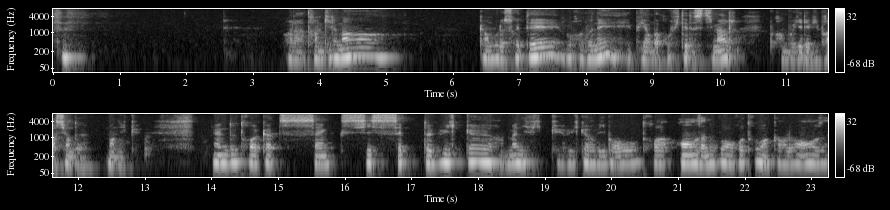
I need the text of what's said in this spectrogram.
voilà, tranquillement. Quand vous le souhaitez, vous revenez et puis on va profiter de cette image pour envoyer les vibrations de Monique. 1, 2, 3, 4, 5, 6, 7, 8 cœurs. Magnifique. 8 cœurs vibro. 3, 11. À nouveau, on retrouve encore le 11.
